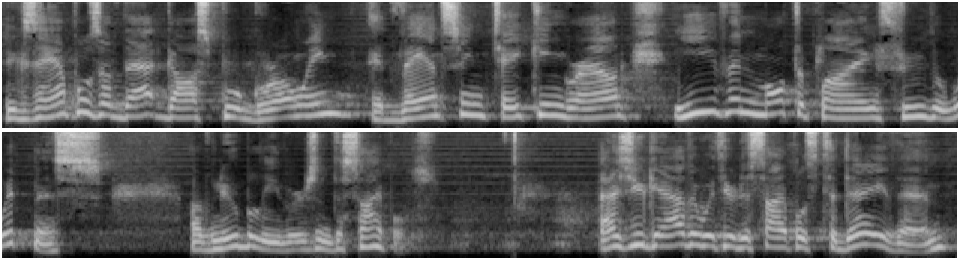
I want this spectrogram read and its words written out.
examples of that gospel growing, advancing, taking ground, even multiplying through the witness of new believers and disciples. As you gather with your disciples today, then,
